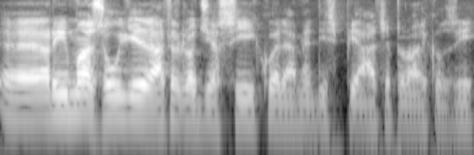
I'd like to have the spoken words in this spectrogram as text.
eh, rimasugli della trilogia sequel, a me dispiace, però è così.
